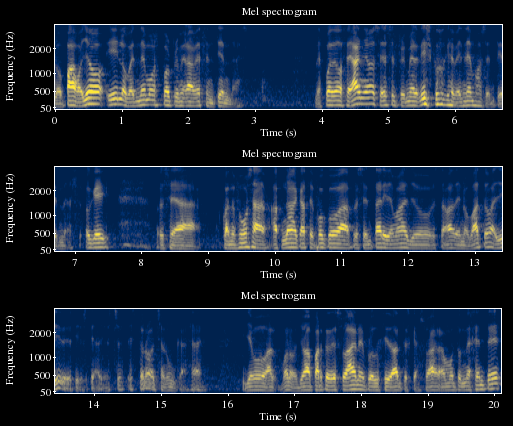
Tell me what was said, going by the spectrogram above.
lo pago yo y lo vendemos por primera vez en tiendas. Después de 12 años es el primer disco que vendemos en tiendas, ¿ok? O sea, cuando fuimos a FNAC hace poco a presentar y demás, yo estaba de novato allí, de decir, hostia, yo esto no lo he hecho nunca, ¿sabes? llevo, bueno, yo aparte de Swan he producido antes que a Swan a un montón de gente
